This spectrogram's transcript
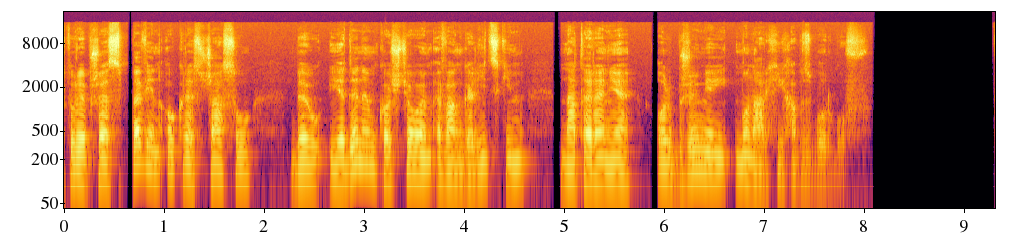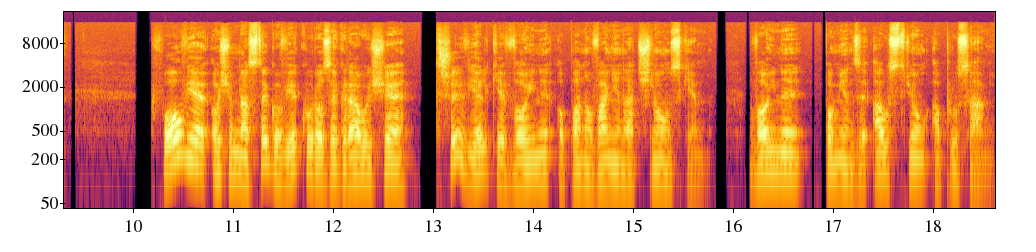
który przez pewien okres czasu był jedynym kościołem ewangelickim na terenie olbrzymiej monarchii Habsburgów. W połowie XVIII wieku rozegrały się trzy wielkie wojny o panowanie nad Śląskiem, wojny pomiędzy Austrią a Prusami.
